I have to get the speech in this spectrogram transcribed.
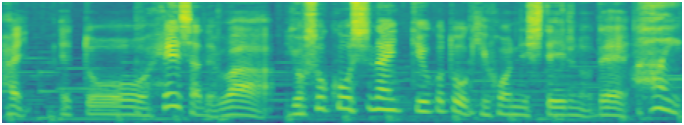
はい、えっと、弊社では予測をしないっていうことを基本にしているので、はい、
